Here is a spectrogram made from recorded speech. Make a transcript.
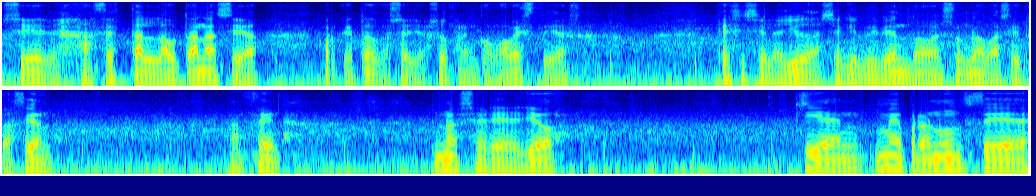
si aceptan la eutanasia, porque todos ellos sufren como bestias, que si se le ayuda a seguir viviendo en su nueva situación. En fin, no seré yo quien me pronuncie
